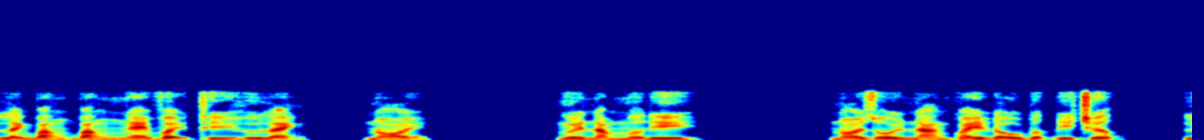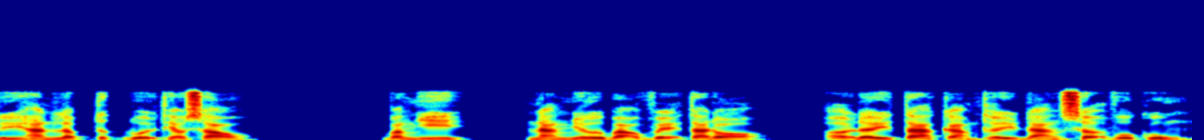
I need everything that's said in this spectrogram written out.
Lãnh băng băng nghe vậy thì hừ lạnh, nói. Ngươi nằm mơ đi. Nói rồi nàng quay đầu bước đi trước, Lý Hàn lập tức đuổi theo sau. Băng nhi, nàng nhớ bảo vệ ta đó, ở đây ta cảm thấy đáng sợ vô cùng.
